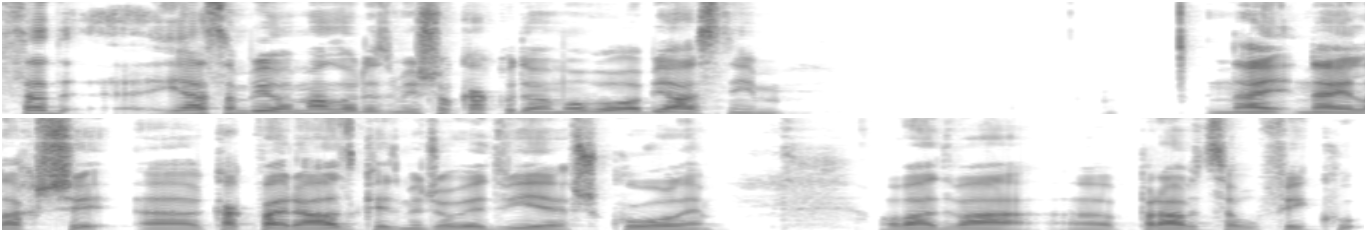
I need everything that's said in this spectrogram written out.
sad, ja sam bio malo razmišljao kako da vam ovo objasnim naj, najlakše, a, kakva je razlika između ove dvije škole, ova dva a, pravca u fiku.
